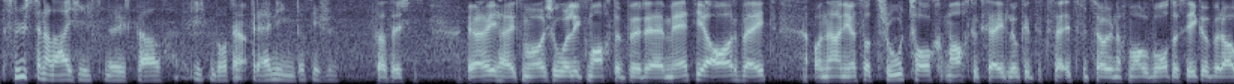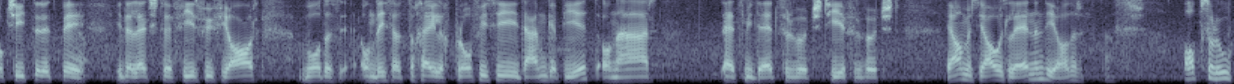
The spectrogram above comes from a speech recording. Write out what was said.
das Wissen allein hilft nicht. Gell? Irgendwo das ja. Training, das ist es. Das ist es. Ja, ich habe mal eine Schule gemacht über äh, Medienarbeit und dann habe ich so True Talk gemacht und gesagt, schau, jetzt, jetzt erzähle ich noch mal, wo dass ich überall gescheitert bin ja. in den letzten vier, fünf Jahren. Wo das, und ich sollte doch eigentlich Profi sein in diesem Gebiet und dann hat es mich dort verwünscht, hier verwünscht. Ja, wir sind alles Lernende, oder? Absolut.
